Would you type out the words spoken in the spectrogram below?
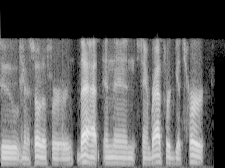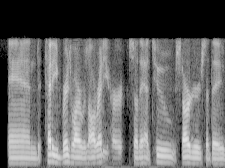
to Minnesota for that, and then Sam Bradford gets hurt, and Teddy Bridgewater was already hurt, so they had two starters that they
